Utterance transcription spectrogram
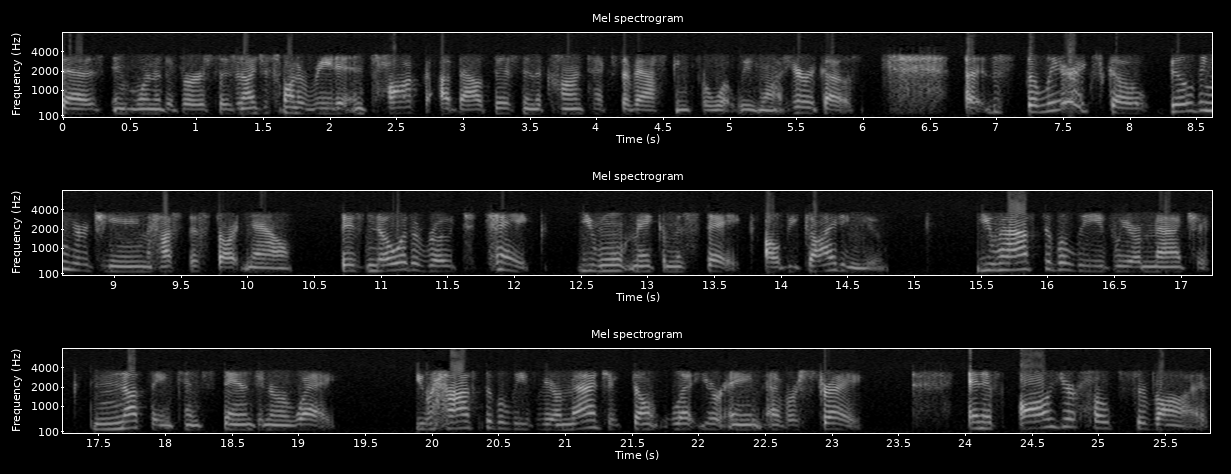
says in one of the verses, and I just want to read it and talk about this in the context of asking for what we want. Here it goes. Uh, the, the lyrics go, Building your dream has to start now. There's no other road to take. You won't make a mistake. I'll be guiding you. You have to believe we are magic. Nothing can stand in our way. You have to believe we are magic. Don't let your aim ever stray. And if all your hopes survive,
